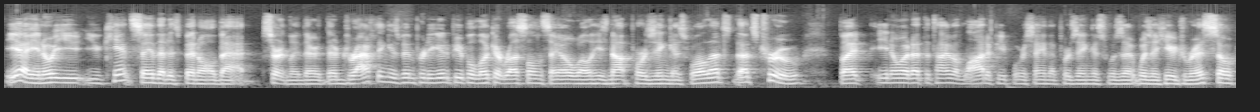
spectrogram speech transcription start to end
Yeah, you know, you, you can't say that it's been all bad. Certainly, their their drafting has been pretty good. People look at Russell and say, "Oh, well, he's not Porzingis." Well, that's that's true. But you know what? At the time, a lot of people were saying that Porzingis was a was a huge risk. So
